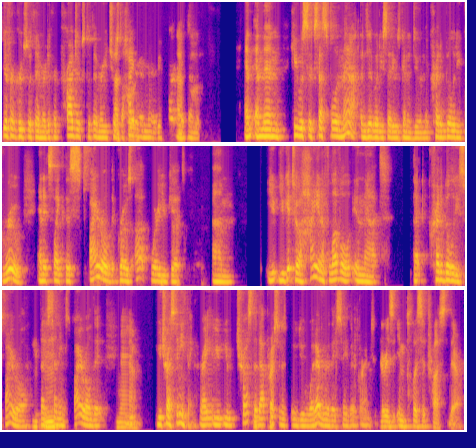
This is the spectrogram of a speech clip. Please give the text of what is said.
different groups with him or different projects with him, or you chose Absolutely. to hire him or be a partner Absolutely. with him. And, and then he was successful in that and did what he said he was going to do. And the credibility grew. And it's like this spiral that grows up where you get, um, you, you get to a high enough level in that, that credibility spiral, mm-hmm. that ascending spiral that yeah. you, you trust anything, right? You, you trust that that person is going to do whatever they say they're going to. There is implicit trust there.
